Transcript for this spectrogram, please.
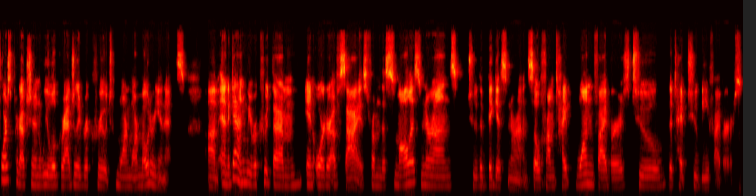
force production, we will gradually recruit more and more motor units. Um, and again, we recruit them in order of size from the smallest neurons to the biggest neurons. So from type 1 fibers to the type 2B fibers.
